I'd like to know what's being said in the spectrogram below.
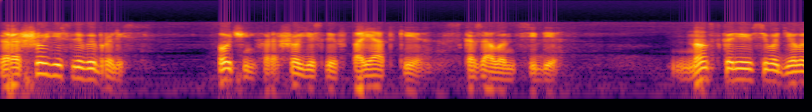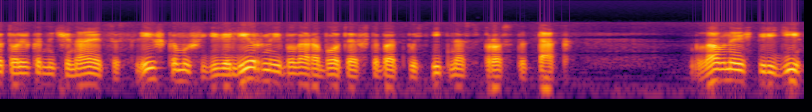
Хорошо, если выбрались. Очень хорошо, если в порядке, сказал он себе. Но, скорее всего, дело только начинается. Слишком уж ювелирной была работа, чтобы отпустить нас просто так. Главное впереди.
